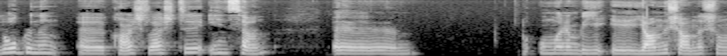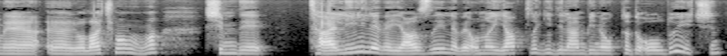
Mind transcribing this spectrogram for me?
Logan'ın e, karşılaştığı insan e, umarım bir e, yanlış anlaşılmaya e, yol açmam ama şimdi terliğiyle ve yazlığıyla ve ona yatla gidilen bir noktada olduğu için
